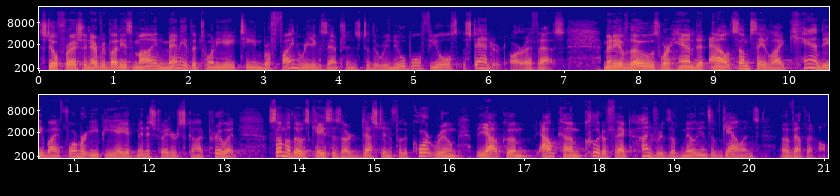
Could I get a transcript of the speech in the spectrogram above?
Still fresh in everybody's mind, many of the 2018 refinery exemptions to the Renewable Fuels Standard, RFS. Many of those were handed out, some say like candy, by former EPA Administrator Scott Pruitt. Some of those cases are destined for the courtroom. The outcome, outcome could affect hundreds of millions of gallons of ethanol.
